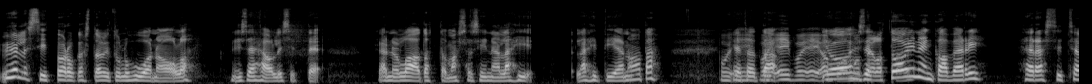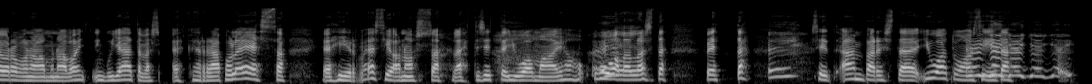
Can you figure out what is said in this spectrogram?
yhdelle siitä porukasta oli tullut huono olo, niin sehän oli sitten käynyt laatottamassa siinä lähi, lähitienoota. Voi ei, voi ei, voi ei, apua, Joo, se pelottaa toinen kaveri heräsi sitten seuraavana aamuna vain niin kuin jäätävässä ehkä rapoleessa ja hirveässä janossa. Lähti sitten juomaan ihan hu- huolella sitä vettä Ei, siitä ämpäristä ja juotuaan ei, siitä. ei, ei, ei, ei.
